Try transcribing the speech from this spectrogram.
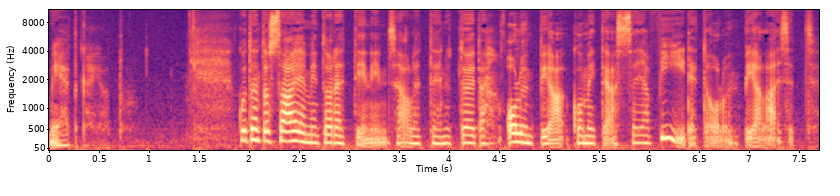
miehetkään joutuu. Kuten tuossa aiemmin todettiin, niin sä olet tehnyt töitä olympiakomiteassa ja viidet olympialaiset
